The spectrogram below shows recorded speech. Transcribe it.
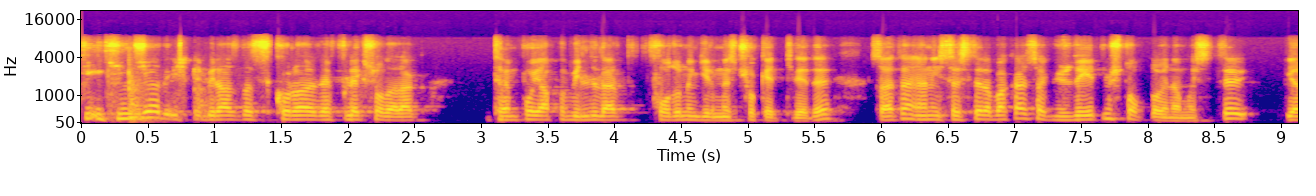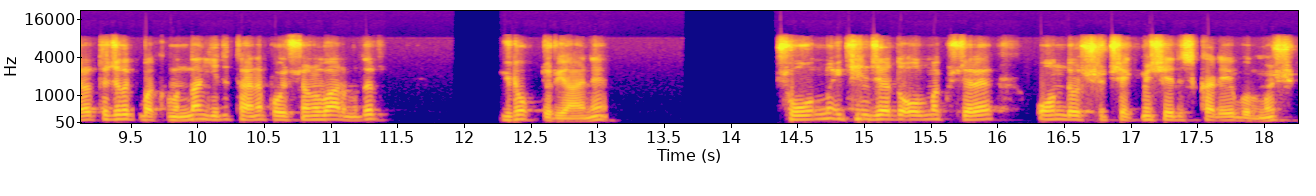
Ki ikinci yarı işte biraz da skora refleks olarak tempo yapabildiler. Foden'ın girmesi çok etkiledi. Zaten yani istatistiklere bakarsak %70 topla oynamıştı. Yaratıcılık bakımından 7 tane pozisyonu var mıdır? Yoktur yani. Çoğunluğu ikinci yarıda olmak üzere 14 şut çekmiş, 7'si kaleyi bulmuş.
